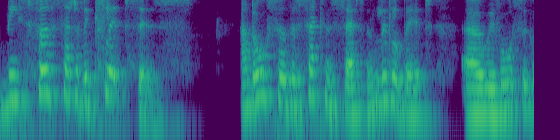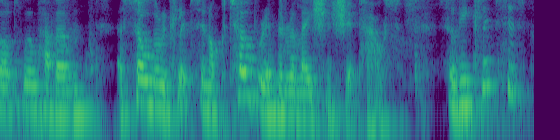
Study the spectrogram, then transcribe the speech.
these first set of eclipses and also the second set a little bit uh, we've also got we'll have um, a solar eclipse in october in the relationship house. So the eclipses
